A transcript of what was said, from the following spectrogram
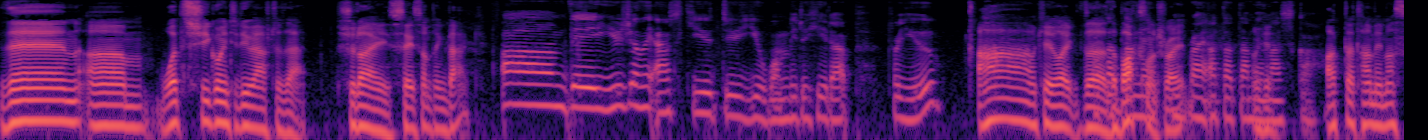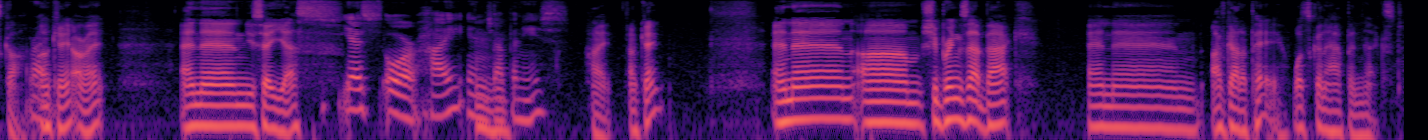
Then, um, what's she going to do after that? Should I say something back? Um, they usually ask you, "Do you want me to heat up for you?" Ah, okay, like the the box lunch, right? Right. Atatame Okay. Atatame Right. Okay. All right. And then you say yes. Yes or hai in mm-hmm. Japanese. Hai. Okay. And then um, she brings that back, and then I've got to pay. What's going to happen next?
